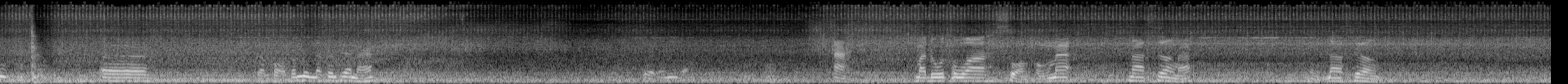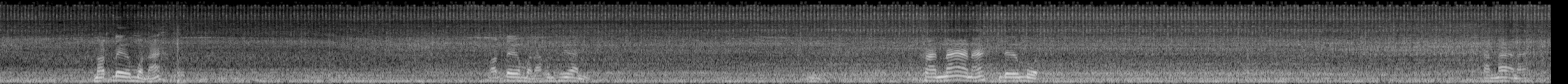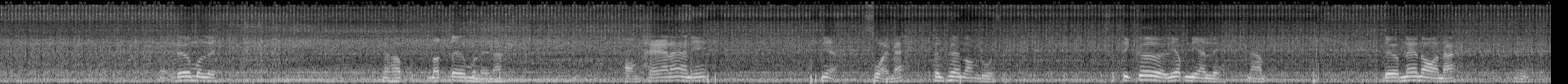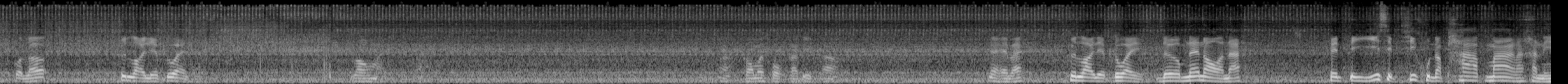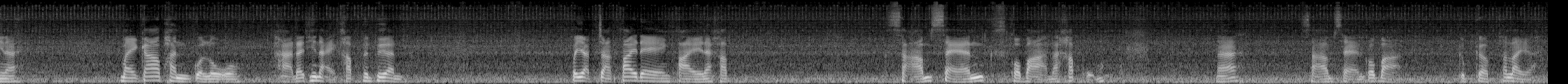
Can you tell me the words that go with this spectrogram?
เอ่อเดี๋ยวขอแป๊บนึงนะเพื่อนๆนะ ปิดอันนี้ก่อนอะมาดูตัวส่วนของหน้าหน้าเครื่องนะ หน้าเครื่องน็อตเดิมหมดนะน็อตเดิมหมดนะเพื่อนๆคันหน้านะ เดิมหมดคันหน้านะ เดิมหมดเลยนะครับน็อตเดิมหมดเลยนะ ของแท้นะอันนี้ เนี่ยสวยไหมเพื่อนๆลองดูสิสติกเกอร์เรียบเนียนเลยนะครับ เดิมแน่นอนนะนี่กดแล้วขึ้นรอยเล็บด้วยนะลองใหม่กล้องไม่โฟกัสอีกอ้าวเนี่ยเห็นไหมขึ้นรอยเล็บด้วย เดิมแน่นอนนะ เป็นปี 20 ที่คุณภาพมากนะคันนี้นะ ไม่9,000 กว่าโล หาได้ที่ไหนครับเพื่อนๆ ประหยัดจากป้ายแดงไปนะครับสามแสนกว่าบาทนะครับผมนะสามแสนกว่าบาทเกือบเกือบเท่าไหร่อะ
